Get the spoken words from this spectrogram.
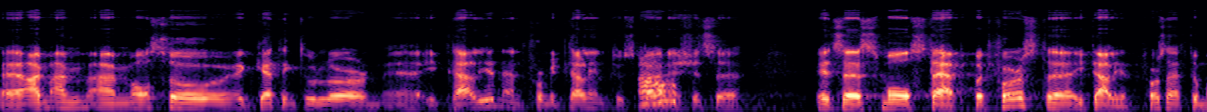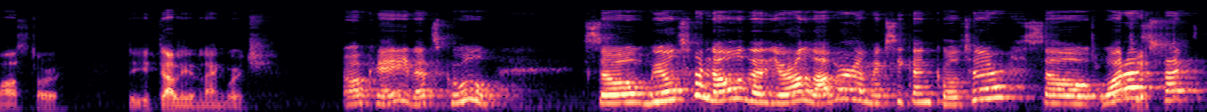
Uh, I'm I'm I'm also uh, getting to learn uh, Italian, and from Italian to Spanish, it's a it's a small step. But first, uh, Italian. First, I have to master the Italian language. Okay, that's cool. So we also know that you're a lover of Mexican culture. So what Yes. aspect,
